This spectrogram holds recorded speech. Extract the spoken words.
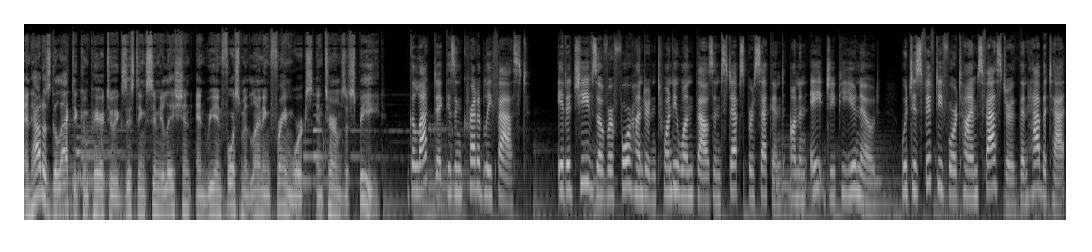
And how does Galactic compare to existing simulation and reinforcement learning frameworks in terms of speed? Galactic is incredibly fast. It achieves over 421,000 steps per second on an 8 GPU node, which is 54 times faster than Habitat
